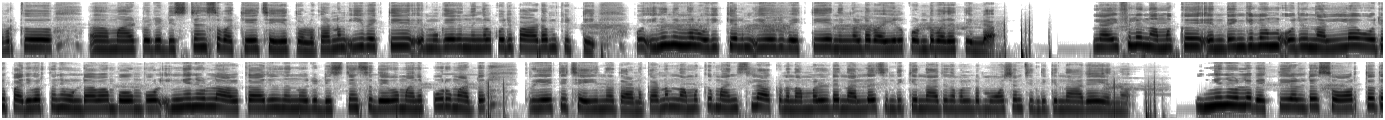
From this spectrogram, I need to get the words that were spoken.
അവർക്ക് മായിട്ടൊരു ഡിസ്റ്റൻസ് വയ്ക്കേ ചെയ്യത്തുള്ളൂ. കാരണം ഈ വ്യക്തി മുഖേന നിങ്ങൾക്കൊരു പാഠം കിട്ടി. അപ്പോൾ ഇനി നിങ്ങൾ ഒരിക്കലും ഈ ഒരു വ്യക്തിയെ നിങ്ങളുടെ വഴിയിൽ കൊണ്ടുവരത്തില്ല. ലൈഫിൽ നമുക്ക് എന്തെങ്കിലും ഒരു നല്ല ഒരു പരിവർത്തനം ഉണ്ടാവാൻ പോകുമ്പോൾ ഇങ്ങനെയുള്ള ആൾക്കാരിൽ നിന്നൊരു ഡിസ്റ്റൻസ് ദൈവം മനഃപൂർവമായിട്ട് ക്രിയേറ്റ് ചെയ്യുന്നതാണ്. കാരണം നമുക്ക് മനസ്സിലാക്കണം നമ്മളുടെ നല്ല ചിന്തിക്കുന്ന ആര് നമ്മളുടെ മോശം ചിന്തിക്കുന്ന ആര് എന്ന്. ഇങ്ങനെയുള്ള വ്യക്തികളുടെ സ്വാർത്ഥത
